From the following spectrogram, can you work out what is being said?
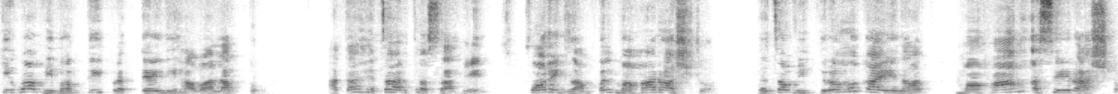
किंवा विभक्ती प्रत्यय लिहावा लागतो. आता ह्याचा अर्थ असा आहे फॉर एक्झाम्पल महाराष्ट्र. त्याचा विग्रह काय येणार? महान असे राष्ट्र.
